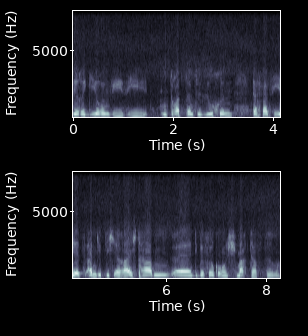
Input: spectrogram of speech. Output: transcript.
der Regierung, wie sie trotzdem versuchen, das, was sie jetzt angeblich erreicht haben, äh, die Bevölkerung schmackhaft zu,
